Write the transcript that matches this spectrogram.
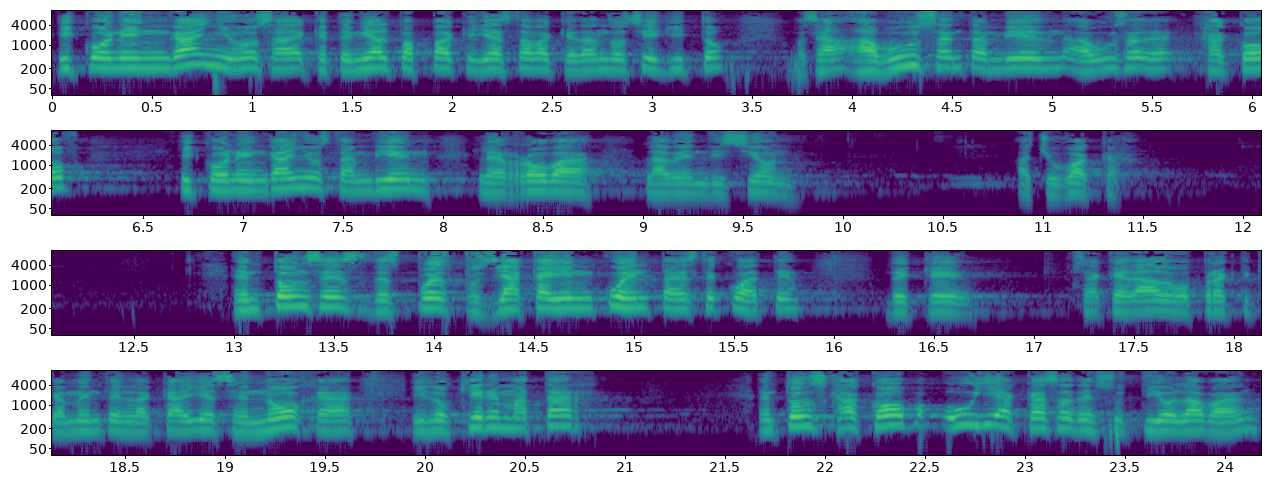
Y con engaños sea, que tenía el papá que ya estaba quedando cieguito, o sea, abusan también, abusa de Jacob y con engaños también le roba la bendición a Chubaca. Entonces, después, pues ya cae en cuenta este cuate de que se ha quedado prácticamente en la calle, se enoja y lo quiere matar. Entonces Jacob huye a casa de su tío Labán,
